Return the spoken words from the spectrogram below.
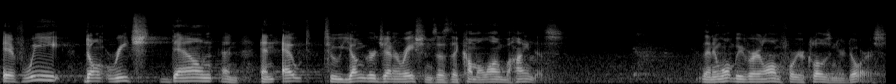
if we don't reach down and, and out to younger generations as they come along behind us, then it won't be very long before you're closing your doors.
